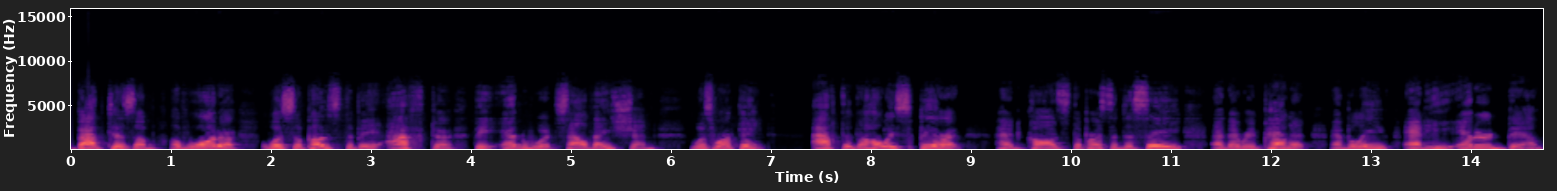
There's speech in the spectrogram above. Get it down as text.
Baptism of water was supposed to be after the inward salvation was working, after the Holy Spirit had caused the person to see and they repented and believed and he entered them,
